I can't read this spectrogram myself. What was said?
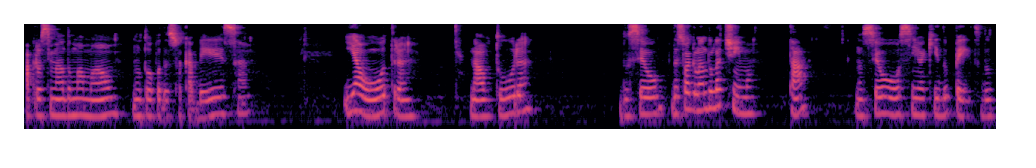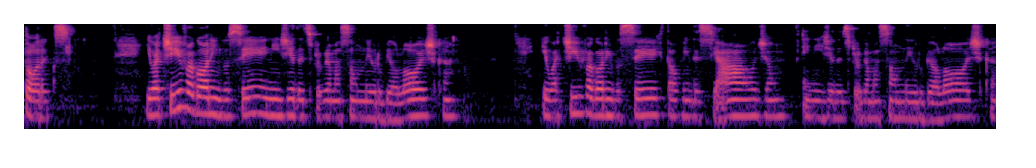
aproximando uma mão no topo da sua cabeça e a outra na altura do seu, da sua glândula timo, tá? No seu ossinho aqui do peito, do tórax. Eu ativo agora em você a energia da desprogramação neurobiológica. Eu ativo agora em você que está ouvindo esse áudio a energia da desprogramação neurobiológica.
